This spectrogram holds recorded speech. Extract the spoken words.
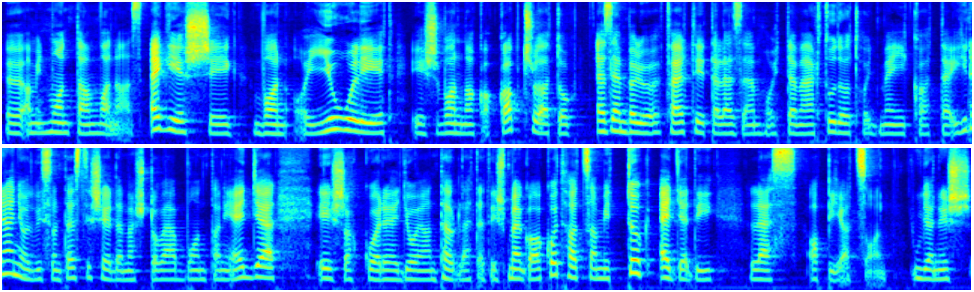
Ö, amit mondtam, van az egészség, van a jólét, és vannak a kapcsolatok. Ezen belül feltételezem, hogy te már tudod, hogy melyik a te irányod, viszont ezt is érdemes tovább bontani egyel, és akkor egy olyan területet is megalkothatsz, ami tök egyedi lesz a piacon. Ugyanis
